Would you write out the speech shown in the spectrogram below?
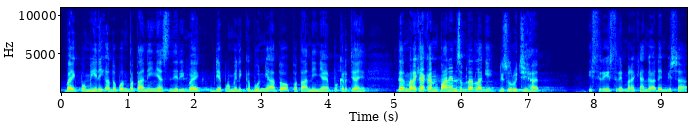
baik pemilik ataupun petaninya sendiri, baik dia pemilik kebunnya atau petaninya, pekerjanya. Dan mereka akan panen sebentar lagi, disuruh jihad. Istri-istri mereka nggak ada yang bisa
